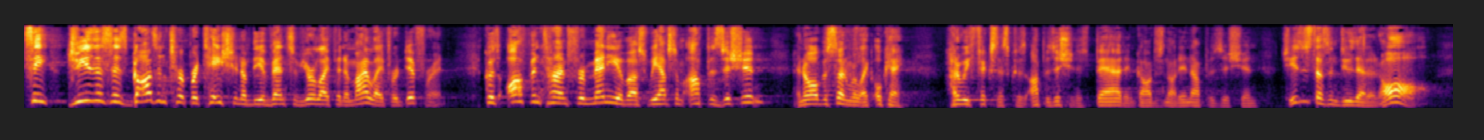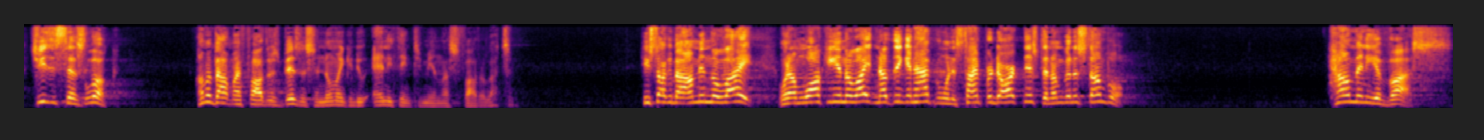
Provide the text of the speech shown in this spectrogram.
See, Jesus says God's interpretation of the events of your life and in my life are different. Because oftentimes for many of us, we have some opposition and all of a sudden we're like, okay, how do we fix this? Because opposition is bad and God is not in opposition. Jesus doesn't do that at all. Jesus says, look, I'm about my Father's business and no one can do anything to me unless Father lets him. He's talking about I'm in the light. When I'm walking in the light, nothing can happen. When it's time for darkness, then I'm going to stumble. How many of us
